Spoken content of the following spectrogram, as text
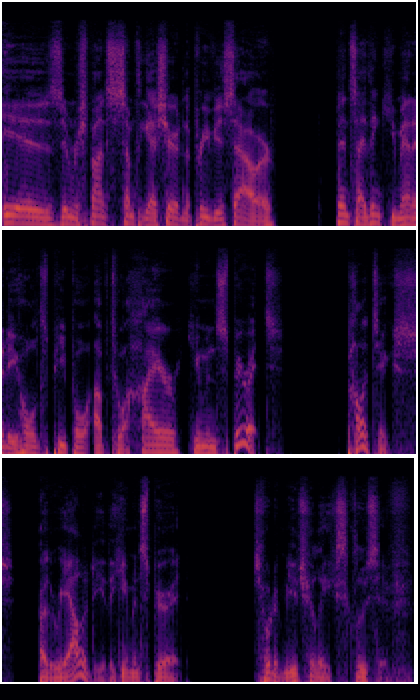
is in response to something I shared in the previous hour. Vince, I think humanity holds people up to a higher human spirit. Politics are the reality of the human spirit, sort of mutually exclusive.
